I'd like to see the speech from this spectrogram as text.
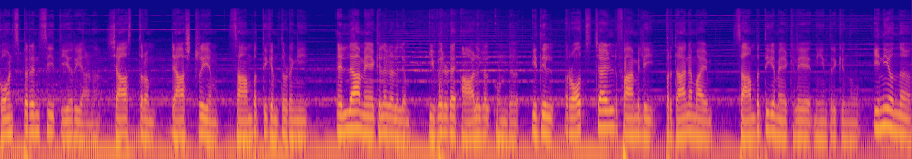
കോൺസ്പിറൻസി തിയറിയാണ്. ശാസ്ത്രം രാഷ്ട്രീയം സാമ്പത്തികം തുടങ്ങി എല്ലാ മേഖലകളിലും ഇവരുടെ ആളുകൾ ഉണ്ട്. ഇതിൽ റോത്ത് ചൈൽഡ് ഫാമിലി പ്രധാനമായും സാമ്പത്തിക മേഖലയെ നിയന്ത്രിക്കുന്നു. ഇനിയൊന്ന്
